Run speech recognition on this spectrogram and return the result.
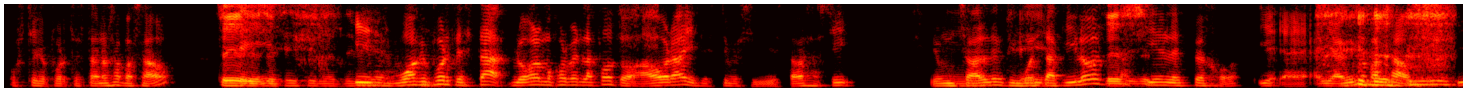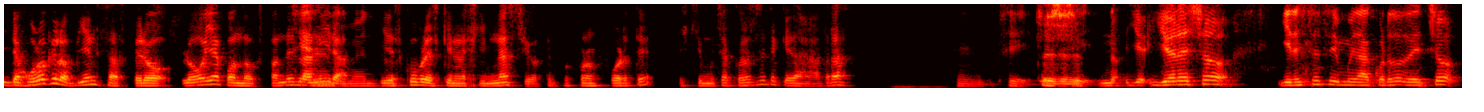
hostia, qué fuerte está, ¿no os ha pasado? Sí, sí, sí. sí, y dices, guau, qué fuerte está. Luego a lo mejor ves la foto ahora y dices, tío, si estabas así. Y un mm, chaval de 50 kilos así en el espejo. Eh, y, a mí me ha pasado. y te juro que lo piensas, pero luego ya cuando expandes la mira y descubres que en el gimnasio te puedes poner fuerte, es que muchas cosas se te quedan atrás. Mm, sí, sí, sí. yo, yo, en eso, y en esto estoy muy de acuerdo. De hecho,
